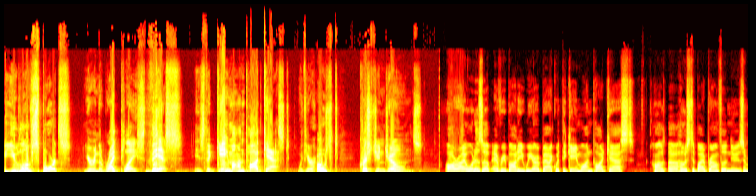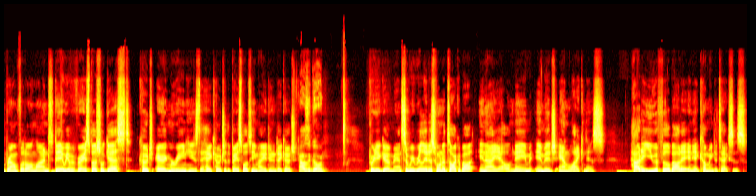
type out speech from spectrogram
Do you love sports? You're in the right place. This is the Game On Podcast with your host, Christian Jones. All right, what is up, everybody? We are back with the Game On Podcast, ho- uh, hosted by Brownfield News and Brownfield Online. Today, we have a very special guest, Coach Eric Morin. He's the head coach of the baseball team. How you doing today, Coach? How's it going? Pretty good, man. So we really just want to talk about NIL, name, image, and likeness. How do you feel about it and it coming to Texas?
